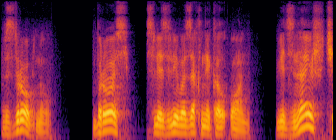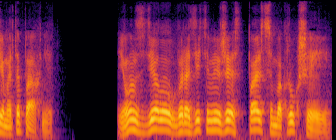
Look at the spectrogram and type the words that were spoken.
вздрогнул. «Брось!» — слезливо захныкал он. «Ведь знаешь, чем это пахнет?» И он сделал выразительный жест пальцем вокруг шеи.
